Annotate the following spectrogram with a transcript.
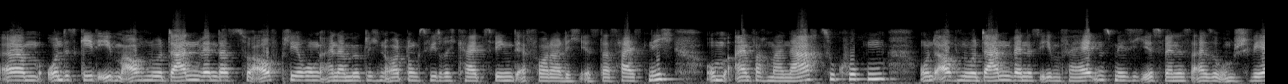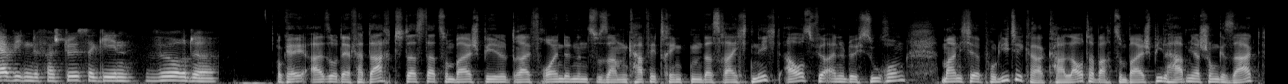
Ähm, und es geht eben auch nur dann, wenn das zur Aufklärung einer möglichen Ordnungswidrigkeit zwingend erforderlich ist. Das heißt nicht, um einfach mal nachzugucken und auch nur dann, wenn es eben verhältnismäßig ist, wenn es also um schwerwiegende Verstöße gehen würde. Okay, also der Verdacht, dass da zum Beispiel drei Freundinnen zusammen Kaffee trinken, das reicht nicht aus für eine Durchsuchung. Manche Politiker, Karl Lauterbach zum Beispiel, haben ja schon gesagt,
